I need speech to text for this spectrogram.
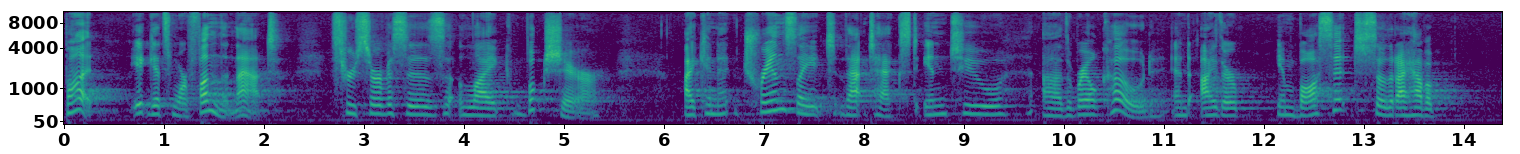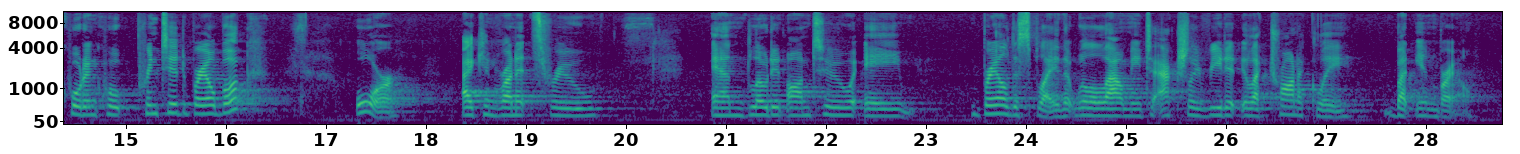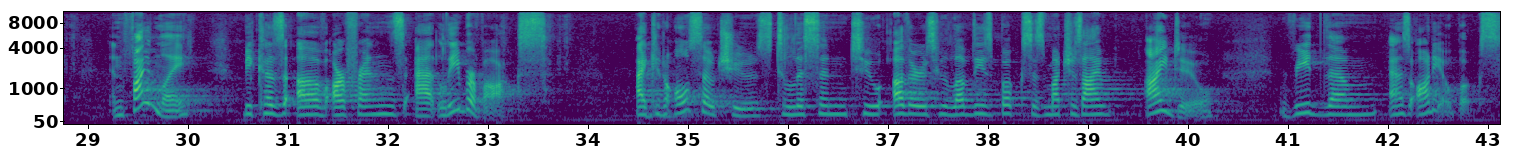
But it gets more fun than that through services like Bookshare. I can translate that text into uh, the Braille code and either emboss it so that I have a quote unquote printed Braille book, or I can run it through and load it onto a Braille display that will allow me to actually read it electronically, but in Braille. And finally, because of our friends at LibriVox. I can also choose to listen to others who love these books as much as I, I do, read them as audiobooks.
